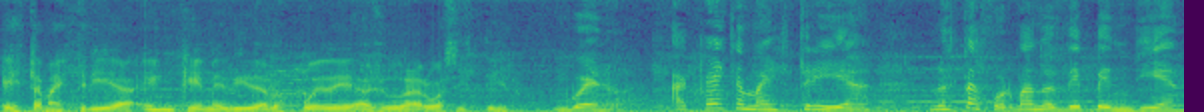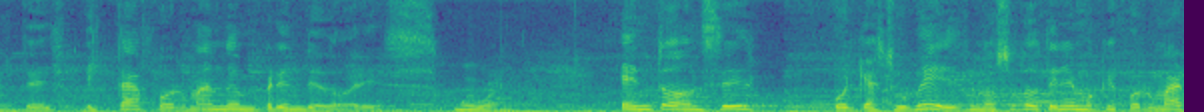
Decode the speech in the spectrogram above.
esta maestría en qué medida los puede ayudar o asistir. Bueno, acá esta maestría no está formando dependientes, está formando emprendedores. Muy bueno. Entonces, porque a su vez nosotros tenemos que formar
